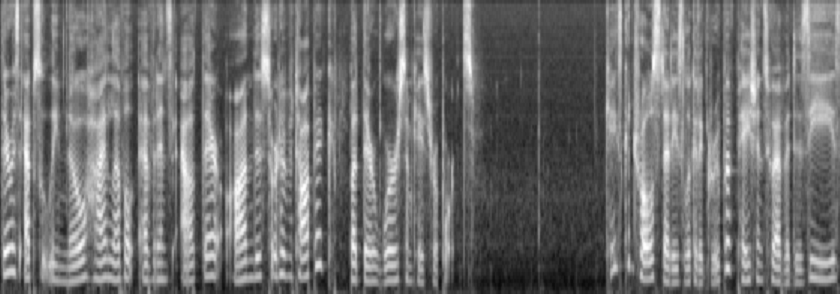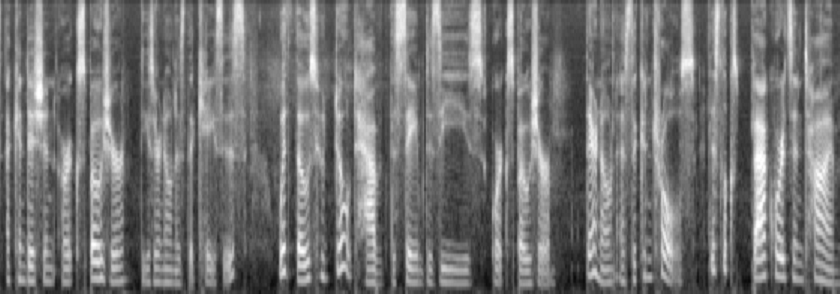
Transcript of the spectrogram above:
There was absolutely no high level evidence out there on this sort of topic, but there were some case reports. Case control studies look at a group of patients who have a disease, a condition, or exposure, these are known as the cases, with those who don't have the same disease or exposure. They're known as the controls. This looks backwards in time,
